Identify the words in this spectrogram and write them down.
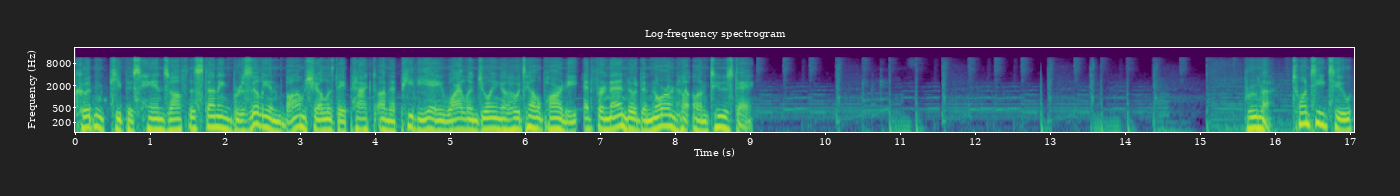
couldn't keep his hands off the stunning Brazilian bombshell as they packed on the PDA while enjoying a hotel party at Fernando de Noronha on Tuesday. Bruna, 22,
